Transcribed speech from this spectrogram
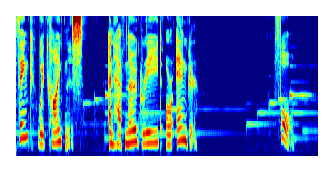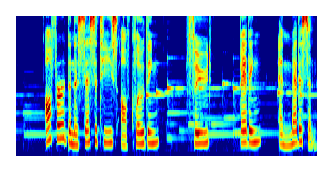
Think with kindness and have no greed or anger. 4. Offer the necessities of clothing, food, bedding, and medicine.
